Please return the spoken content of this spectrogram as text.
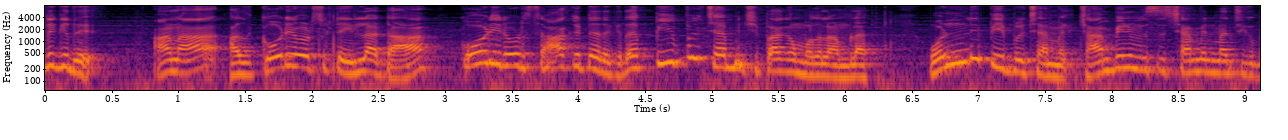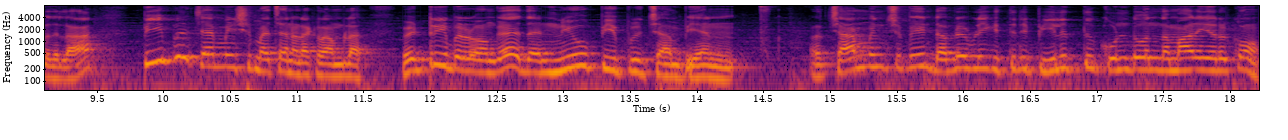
இருக்குது. ஆனால் அது கோடி ரோட்ஸ்கிட்ட இல்லாட்டா கோடி ரோட்ஸ் ராக்கிட்ட இருக்கிற பீப்புள் சாம்பியன்ஷிப்பாக முதலாம்ல. Only people champion champion versus champion மேட்ச்சுக்கு பதிலாக பீப்புள் சாம்பியன்ஷிப் மேட்சாக நடக்கலாம்ல. வெற்றி பெறுவாங்க த நியூ பீப்புள் சாம்பியன் சாம்பியன்ஷிப்பையும் டபிள்யூபிள்யூக்கு திருப்பி இழுத்து கொண்டு வந்த மாதிரி இருக்கும்.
